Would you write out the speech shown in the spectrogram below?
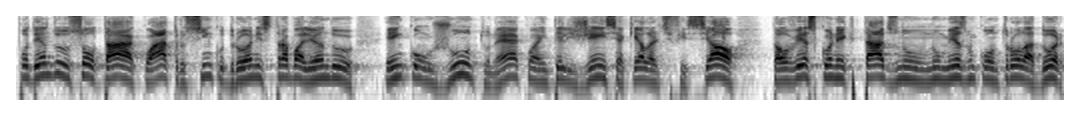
podendo soltar quatro, cinco drones trabalhando em conjunto, né? Com a inteligência aquela artificial, talvez conectados no, no mesmo controlador.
